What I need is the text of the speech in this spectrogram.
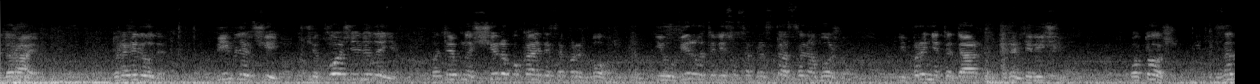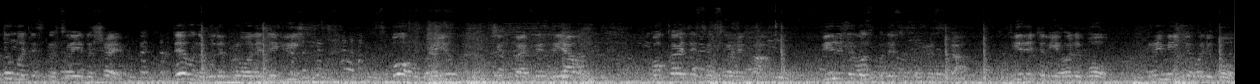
потрапити до раю. Дорогі люди, Біблія вчить, що кожній людині потрібно щиро покаятися перед Богом і увірувати в Ісуса Христа, Сина Божого, і прийняти дар життя вічного. Отож, задумайтесь над своєю душею, де вона буде проводити вічність, з Богом в раю чи в пеклі з дияволом. Покайтеся в своїх гріхах, вірите в Господа Ісуса Христа, вірите в Його любов, прийміть Його любов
